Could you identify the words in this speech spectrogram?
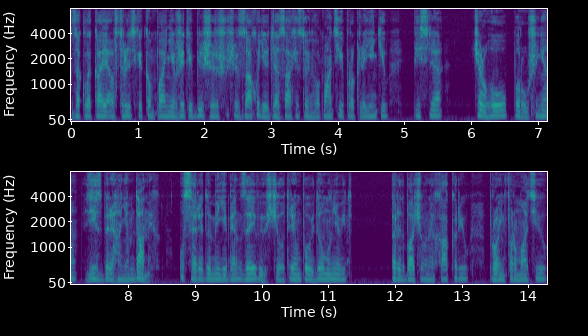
закликає австралійські компанії вжити більше рішучих заходів для захисту інформації про клієнтів після чергового порушення зі зберіганням даних. У середу Мінібенк заявив, що отримав повідомлення від передбачуваних хакерів про інформацію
